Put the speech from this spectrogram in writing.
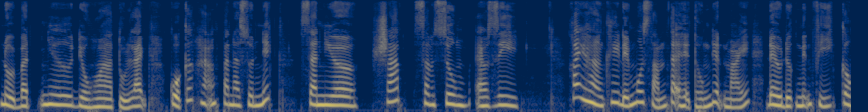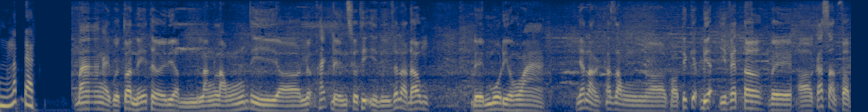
nổi bật như điều hòa, tủ lạnh của các hãng Panasonic, Sanyo, Sharp, Samsung, LG. Khách hàng khi đến mua sắm tại hệ thống điện máy đều được miễn phí công lắp đặt. Ba ngày cuối tuần ấy, thời điểm nắng nóng thì uh, lượng khách đến siêu thị thì rất là đông, đến mua điều hòa, nhất là các dòng ờ, có tiết kiệm điện inverter về ờ, các sản phẩm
